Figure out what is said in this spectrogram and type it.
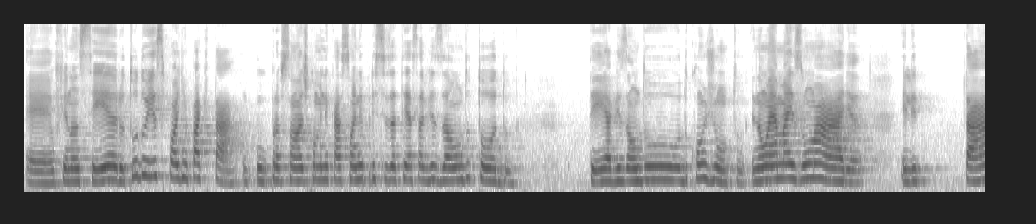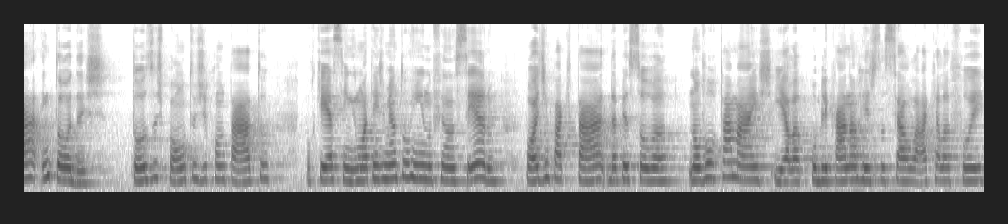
é, o financeiro, tudo isso pode impactar. O, o, profissional de comunicação ele precisa ter essa visão do todo, ter a visão do, do conjunto. Não é mais uma área, ele está em todas, todos os pontos de contato, porque assim um atendimento ruim no financeiro pode impactar da pessoa não voltar mais e ela publicar na rede social lá que ela foi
